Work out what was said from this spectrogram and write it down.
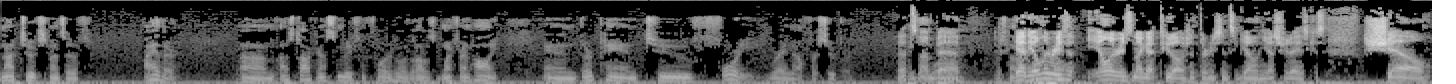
not too expensive either. Um, I was talking to somebody from Florida who was, I was my friend Holly, and they're paying two forty right now for super. That's not Florida. bad. That's not Yeah, bad the only reason the only reason I got two dollars and thirty cents a gallon yesterday is because Shell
